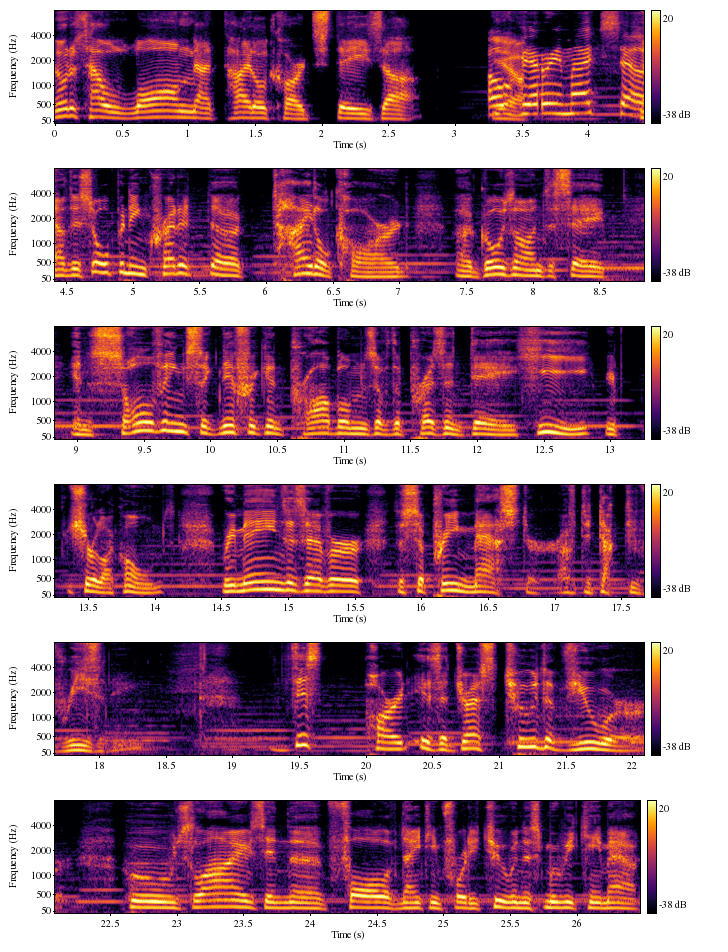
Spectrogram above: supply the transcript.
Notice how long that title card stays up. Oh, yeah. very much so. Now, this opening credit uh, title card uh, goes on to say, in solving significant problems of the present day, he, Sherlock Holmes, remains as ever the supreme master of deductive reasoning. This part is addressed to the viewer whose lives in the fall of 1942 when this movie came out,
